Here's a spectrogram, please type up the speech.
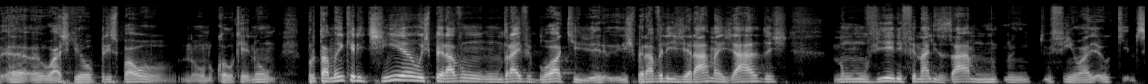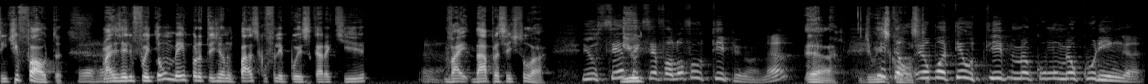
É, eu acho que o principal, não coloquei, não. Pro tamanho que ele tinha, eu esperava um, um drive block, eu esperava ele gerar mais jardas não, vi ele finalizar, enfim, eu, eu senti falta. Uhum. Mas ele foi tão bem protegendo o passe que eu falei, pô, esse cara aqui é. vai dar para ser titular. E o sexto que você falou foi o Tipman, né? É, de Wisconsin. Então, eu botei o Tipman como meu coringa.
